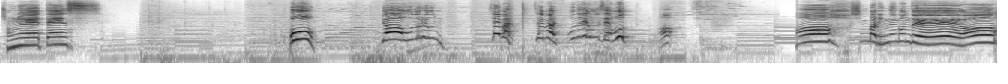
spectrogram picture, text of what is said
정령의 댄스. 오! 야 오늘의 운! 제발 제발 오늘의 운세 옷! 아! 아 신발 있는 건데 아...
